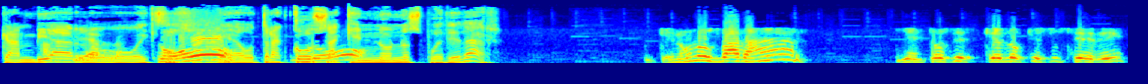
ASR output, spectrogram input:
cambiarlo o exigirle otra cosa que no nos puede dar. Que no nos va a dar. Y entonces, ¿qué es lo que sucede?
